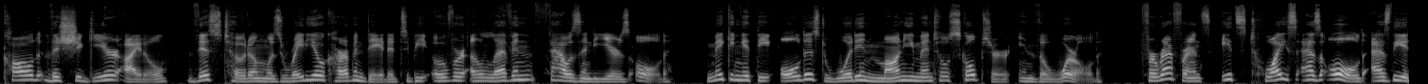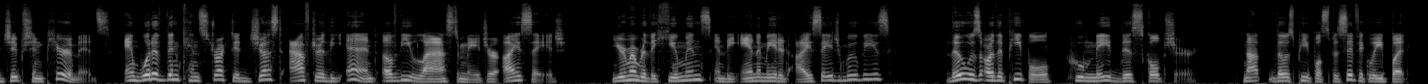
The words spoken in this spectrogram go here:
Called the Shigir idol, this totem was radiocarbon dated to be over 11,000 years old, making it the oldest wooden monumental sculpture in the world. For reference, it's twice as old as the Egyptian pyramids, and would have been constructed just after the end of the last major ice age. You remember the humans in the animated Ice Age movies? Those are the people who made this sculpture. Not those people specifically, but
